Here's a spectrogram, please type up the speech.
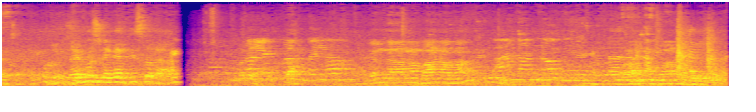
వచ్చారు డ్రైవర్స్ దగ్గర తీసుకోరా ఏం బాగున్నామా టెంకాయలు తీసుకోరా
